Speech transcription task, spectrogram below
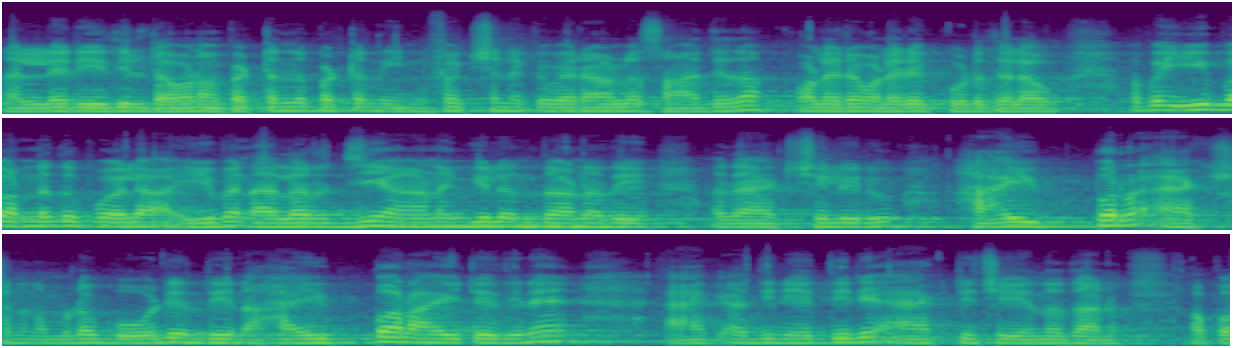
നല്ല രീതിയിൽ ഡൗൺ ആവും. പെട്ടെന്ന് പെട്ടെന്ന് ഇൻഫെക്ഷനൊക്കെ വരാനുള്ള സാധ്യത വളരെ വളരെ കൂടുതലാവും. അപ്പോൾ ഈ പറഞ്ഞതുപോലെ ഈവൻ അലർജി ആണെങ്കിലും എന്താണത്? അത് ആക്ച്വലി ഒരു ഹൈപ്പർ ആക്ഷൻ. നമ്മുടെ ബോഡി എന്ത് ചെയ്യുന്ന? ഹൈപ്പർ ആയിട്ട് ഇതിനെ അതിനെതിരെ ആക്ട് ചെയ്യുന്നതാണ്. അപ്പോൾ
